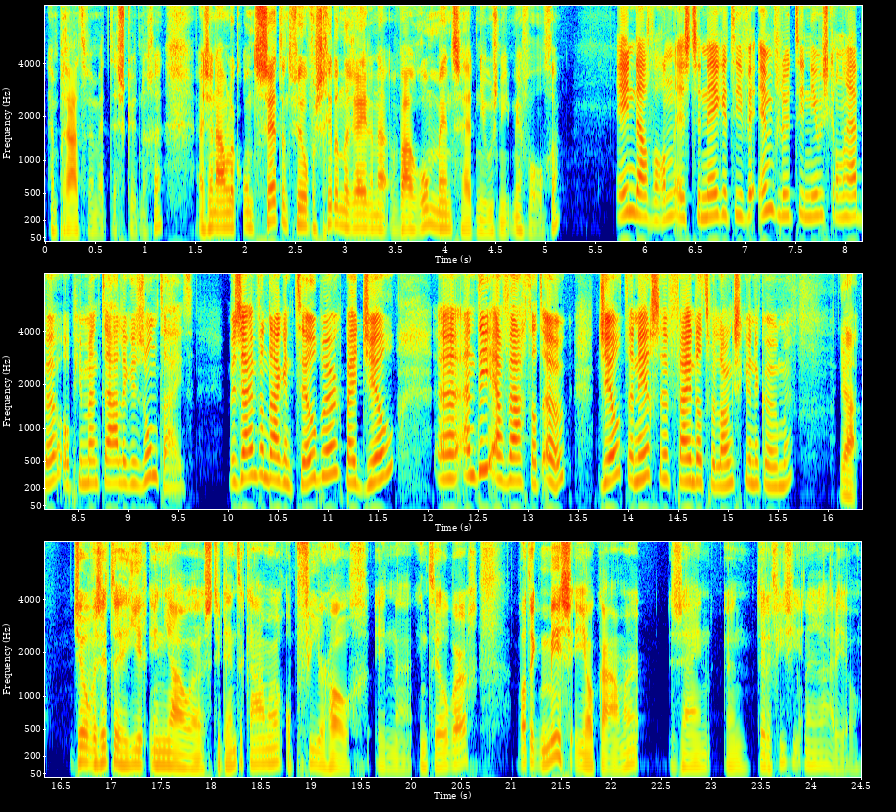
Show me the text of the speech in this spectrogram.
en praten we met deskundigen. Er zijn namelijk ontzettend veel verschillende redenen waarom mensen het nieuws niet meer volgen. Eén daarvan is de negatieve invloed die nieuws kan hebben op je mentale gezondheid. We zijn vandaag in Tilburg bij Jill uh, en die ervaart dat ook. Jill, ten eerste fijn dat we langs kunnen komen. Ja, Jill, we zitten hier in jouw uh, studentenkamer op vier hoog in, uh, in Tilburg. Wat ik mis in jouw kamer zijn een televisie en een radio.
